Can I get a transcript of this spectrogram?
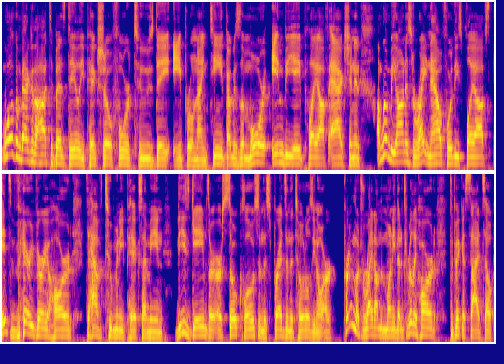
Welcome back to the Hot Tip Bets Daily Pick Show for Tuesday, April 19th. That was some more NBA playoff action. And I'm going to be honest, right now for these playoffs, it's very, very hard to have too many picks. I mean, these games are, are so close and the spreads and the totals, you know, are pretty much right on the money that it's really hard to pick a side. So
